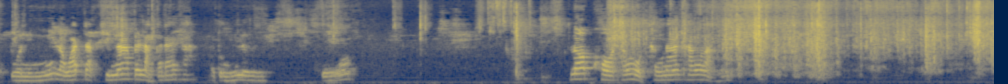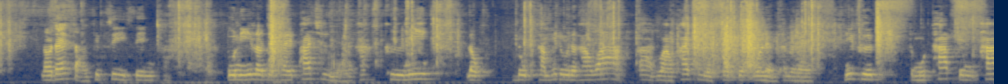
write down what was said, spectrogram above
กตัวนี้เราวัดจากชิ้นหน้าไปหลังก็ได้ค่ะเอาตรงนี้เลยโค้รอบคอทั้งหมดทั้งหน้าทั้งหลัง เราได้สามสิบสี่เซนค่ะ ตัวนี้เราจะใช้ผ้าเฉลี่ยนะคะ คือนี่เราดูทำให้ดูนะคะว่าการวางผ้าเฉลี่ยคอปกวัวแหลมทำยังไงนี่คือสมมติถ้าเป็นผ้า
